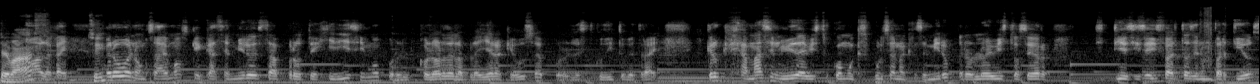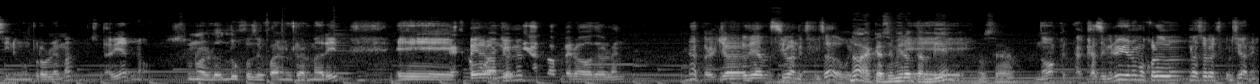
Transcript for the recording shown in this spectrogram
Te vas. no, a la calle. Sí. Pero bueno, sabemos que Casemiro está protegidísimo por el color de la playera que usa, por el escudito que trae. Creo que jamás en mi vida he visto cómo expulsan a Casemiro, pero lo he visto hacer 16 faltas en un partido sin ningún problema. Pues está bien, ¿no? Es uno de los lujos de jugar en el Real Madrid. Eh, Es como pero a mí me... Pero de blanco. No, pero Jordi Alba sí lo han expulsado, güey. No, a Casemiro Eh, también. O sea, No, a Casemiro yo no me acuerdo de una sola expulsión, ¿eh?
